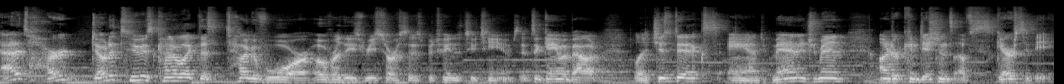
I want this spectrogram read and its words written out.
at its heart, Dota 2 is kind of like this tug of war over these resources between the two teams. It's a game about logistics and management under conditions of scarcity.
